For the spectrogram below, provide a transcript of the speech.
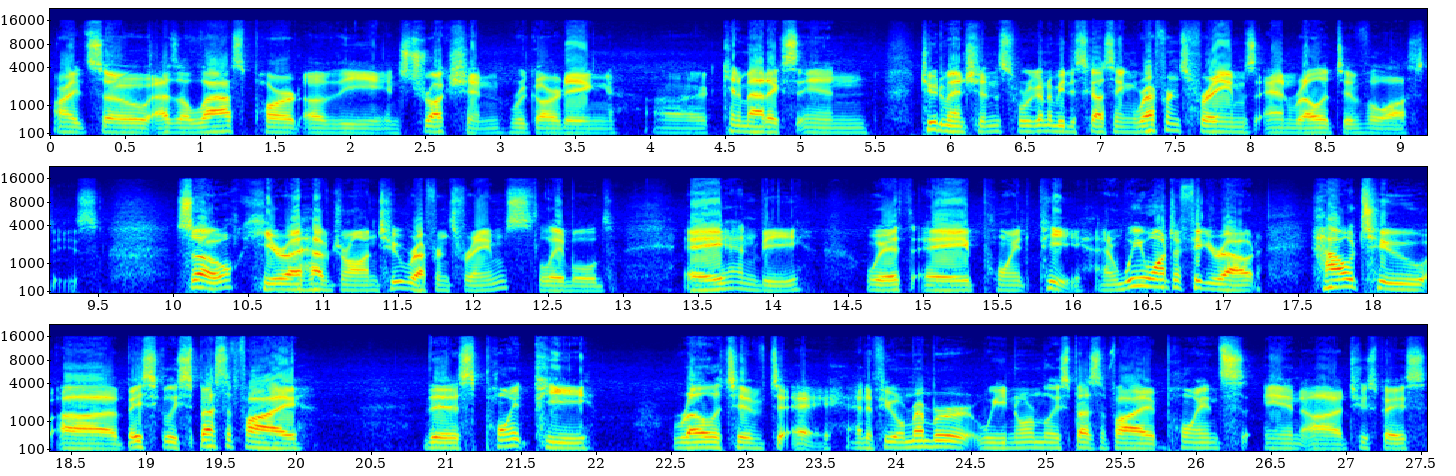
Alright, so as a last part of the instruction regarding uh, kinematics in two dimensions, we're going to be discussing reference frames and relative velocities. So, here I have drawn two reference frames labeled A and B with a point P. And we want to figure out how to uh, basically specify this point P relative to A. And if you remember, we normally specify points in uh, two space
